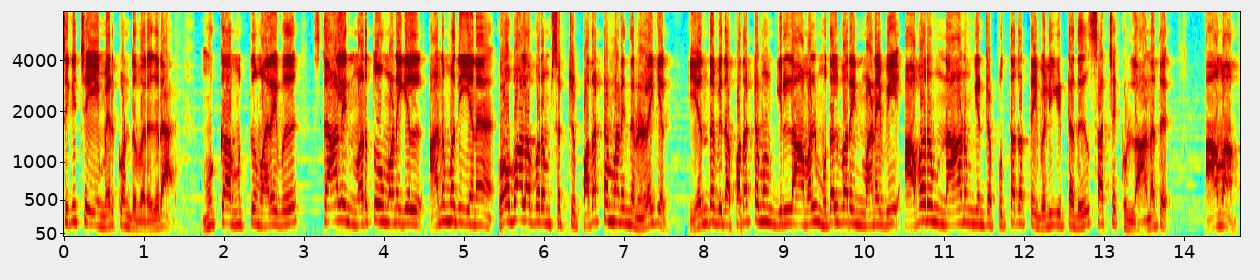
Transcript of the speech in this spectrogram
சிகிச்சையை மேற்கொண்டு வருகிறார். முக்கா முத்து மறைவு ஸ்டாலின் மருத்துவமனையில் அனுமதி என கோபாலபுரம் சற்று பதட்டமடைந்த நிலையில் எந்தவித பதட்டமும் இல்லாமல் முதல்வரின் மனைவி அவரும் நானும் என்ற புத்தகத்தை வெளியிட்டது சர்ச்சைக்குள்ளானது. ஆமாம்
